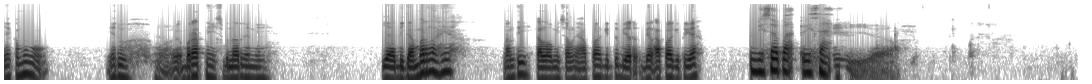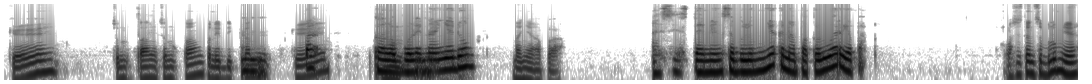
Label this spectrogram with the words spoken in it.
ya, kamu aduh, agak berat nih sebenarnya nih. Ya digambar lah ya. Nanti kalau misalnya apa gitu biar biar apa gitu ya. Bisa, Pak, bisa. Iya. Oke. Centang-centang pendidikan. Hmm, Oke. Pak, kalau Hmm. boleh nanya dong, Nanya apa? Asisten yang sebelumnya kenapa keluar ya, Pak? Asisten sebelumnya.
